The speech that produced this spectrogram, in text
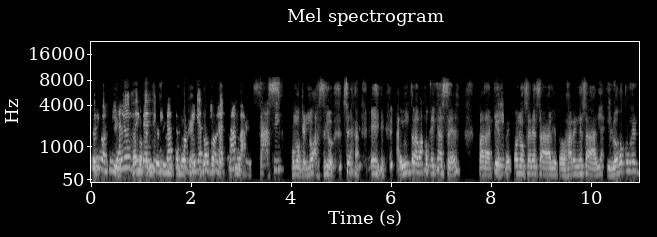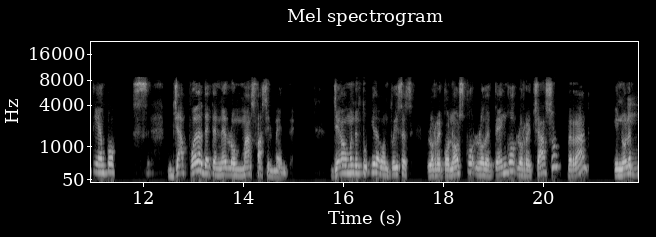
te digo, si ya lo identificaste porque ya has hecho la chamba. Como que no así, o sea, eh, hay un trabajo que hay que hacer para que conocer esa área, trabajar en esa área, y luego con el tiempo ya puedes detenerlo más fácilmente. Llega un momento en tu vida donde tú dices, lo reconozco, lo detengo, lo rechazo, ¿verdad? Y no, le,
